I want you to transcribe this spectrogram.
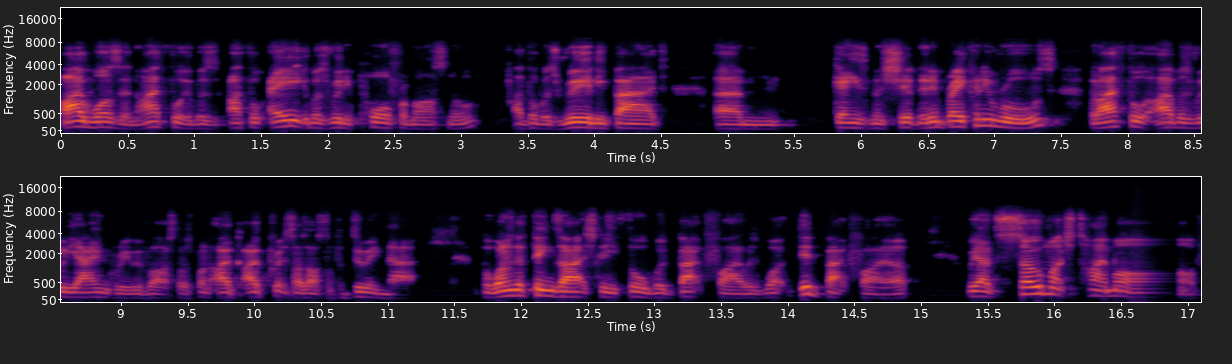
I wasn't. I thought it was. I thought a it was really poor from Arsenal. I thought it was really bad um, gamesmanship. They didn't break any rules, but I thought I was really angry with Arsenal. I, I criticized Arsenal for doing that. But one of the things I actually thought would backfire was what did backfire. We had so much time off.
